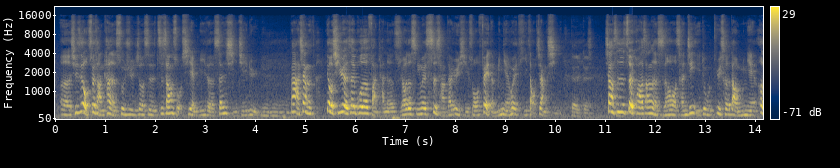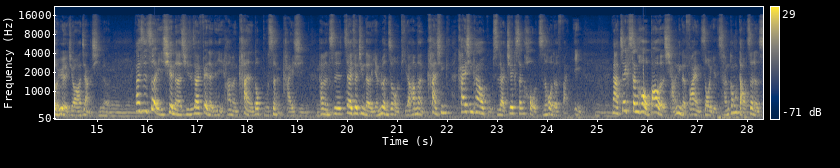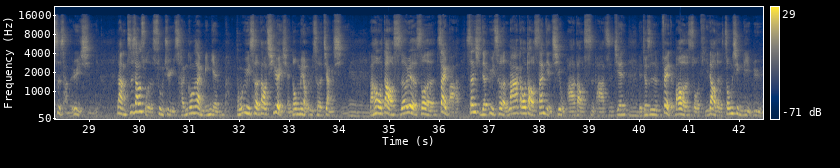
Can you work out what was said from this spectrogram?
呃，其实我最常看的数据就是智商所 CME 的升息几率。嗯嗯那像六七月这一波的反弹呢，主要就是因为市场在预期说 Fed 明年会提早降息，对对，像是最夸张的时候，曾经一度预测到明年二月就要降息了。嗯但是这一切呢，其实，在 Fed 眼里，他们看的都不是很开心。他们是在最近的言论中有提到，他们很开心开心看到股市在 Jackson 后之后的反应。嗯那 Jackson 后鲍尔强硬的发言之后，也成功导正了市场的预期。让智商所的数据成功在明年不预测到七月以前都没有预测降息，然后到十二月的时候呢，再把升息的预测拉高到三点七五趴到四趴之间，也就是 Fed 鲍尔所提到的中性利率。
